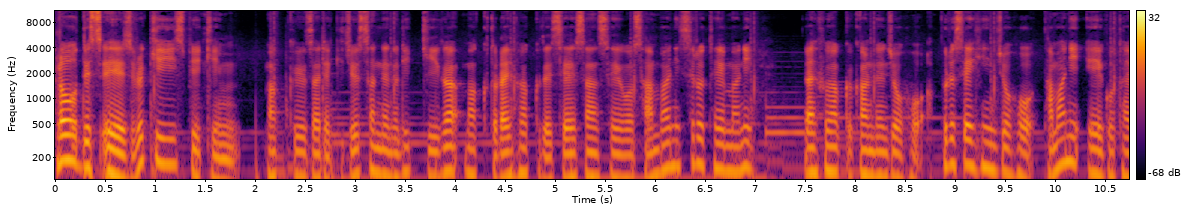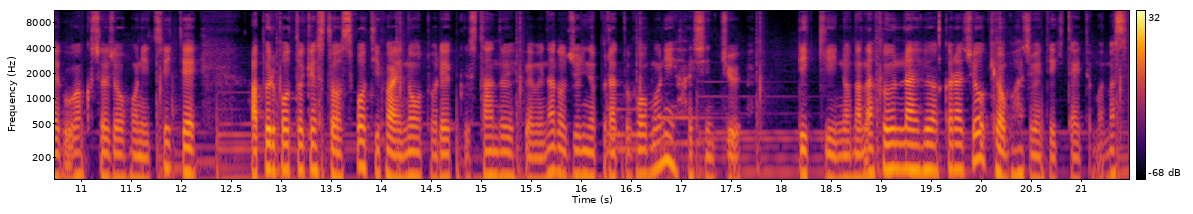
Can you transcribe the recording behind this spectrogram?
Hello, this is Ricky speaking. Mac 座歴13年のリッキーが Mac とライフハックで生産性を3倍にするテーマにライフハック関連情報、Apple 製品情報、たまに英語、タイ語学習情報について Apple Podcast、Spotify、Note、REC、StandFM など12のプラットフォームに配信中。リッキーの7分ライフハックラジオを今日も始めていきたいと思います。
